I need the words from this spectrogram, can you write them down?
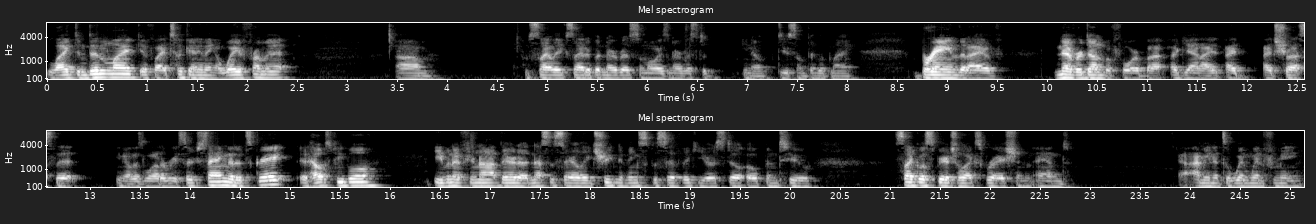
liked and didn't like, if I took anything away from it. Um, I'm slightly excited but nervous. I'm always nervous to, you know, do something with my brain that I have never done before. But again, I, I, I trust that, you know, there's a lot of research saying that it's great. It helps people. Even if you're not there to necessarily treat anything specific, you're still open to psycho-spiritual exploration. And I mean, it's a win-win for me.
